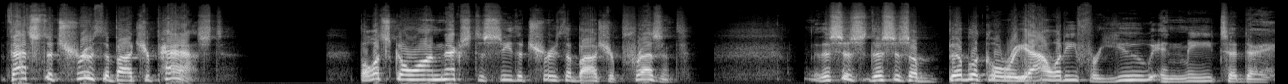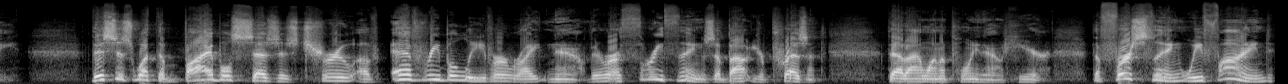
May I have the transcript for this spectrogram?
That's the truth about your past. But let's go on next to see the truth about your present. This is, this is a biblical reality for you and me today. This is what the Bible says is true of every believer right now. There are three things about your present that I want to point out here. The first thing we find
